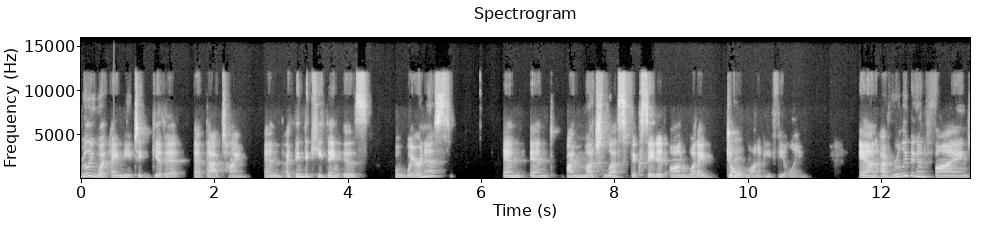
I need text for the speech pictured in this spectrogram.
really what I need to give it at that time. And I think the key thing is awareness and and I'm much less fixated on what I don't want to be feeling. And I've really begun to find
